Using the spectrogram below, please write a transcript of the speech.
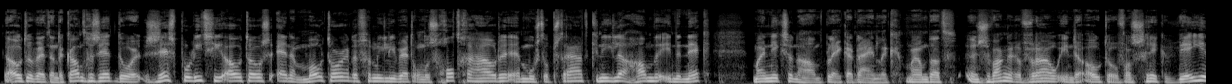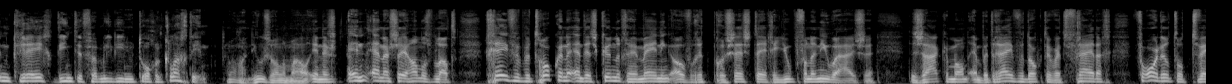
De auto werd aan de kant gezet door zes politieauto's en een motor. De familie werd onder schot gehouden en moest op straat knielen, handen in de nek. Maar niks aan de hand bleek uiteindelijk. Maar omdat een zwangere vrouw in de auto van schrik weeën kreeg... dient de familie nu toch een klacht in. Wat een nieuws allemaal. In NRC Handelsblad geven betrokkenen en deskundigen hun mening... over het proces tegen Joep van de Nieuwenhuizen. De zakenman en bedrijvendokter werd vrijdag veroordeeld tot 2,5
